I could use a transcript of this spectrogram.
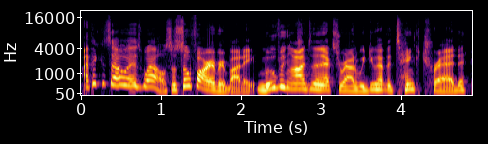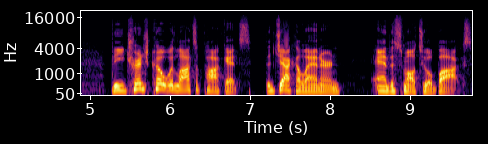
I think so as well. So so far, everybody. Moving on to the next round, we do have the tank tread, the trench coat with lots of pockets, the jack o' lantern, and the small toolbox.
